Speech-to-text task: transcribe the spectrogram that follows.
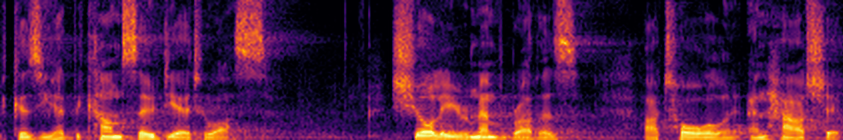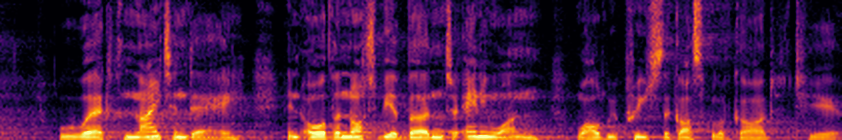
because you had become so dear to us. Surely you remember, brothers, our toil and hardship. We worked night and day in order not to be a burden to anyone while we preach the gospel of God to you.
